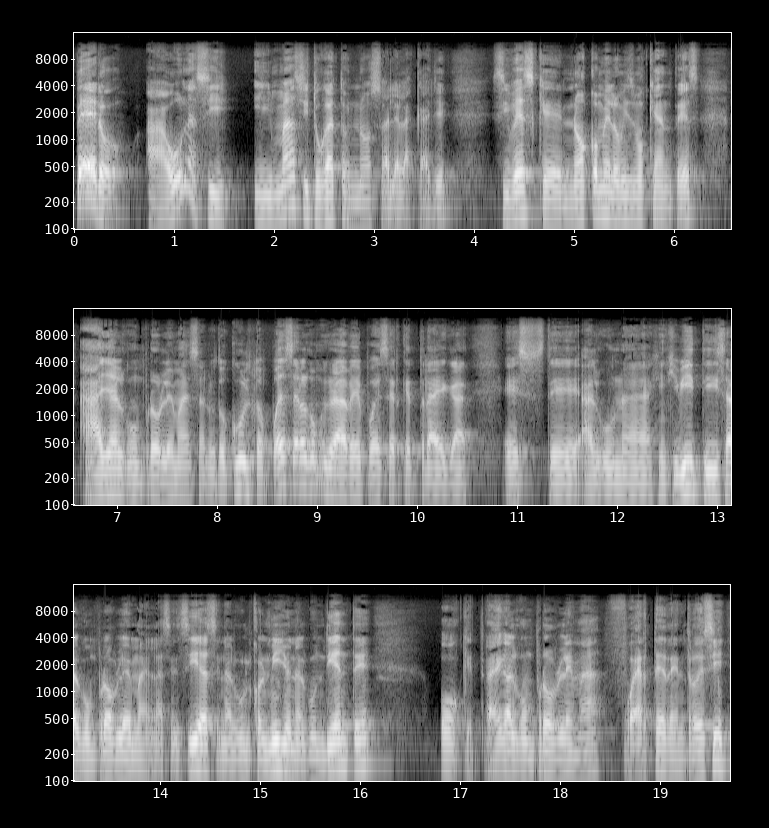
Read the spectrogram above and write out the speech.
Pero, aún así, y más si tu gato no sale a la calle, si ves que no come lo mismo que antes, hay algún problema de salud oculto. Puede ser algo muy grave, puede ser que traiga este, alguna gingivitis, algún problema en las encías, en algún colmillo, en algún diente, o que traiga algún problema fuerte dentro de sí.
